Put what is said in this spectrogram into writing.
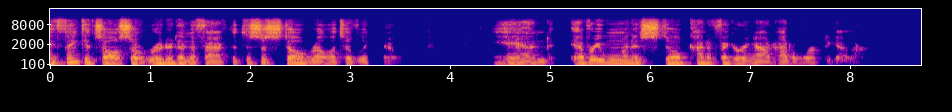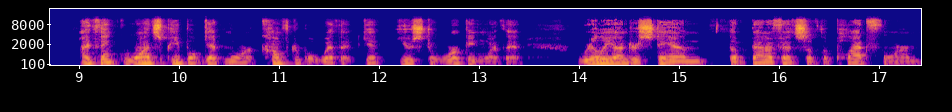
I think it's also rooted in the fact that this is still relatively new and everyone is still kind of figuring out how to work together. I think once people get more comfortable with it, get used to working with it, really understand the benefits of the platform,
